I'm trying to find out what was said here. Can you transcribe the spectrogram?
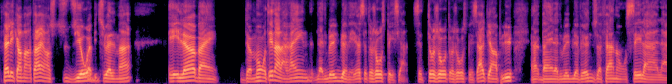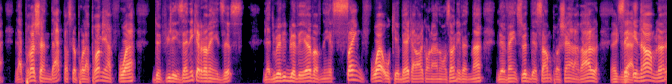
fait les commentaires en studio habituellement, et là, ben, de monter dans l'arène de la WWE, c'est toujours spécial. C'est toujours, toujours spécial. Puis en plus, euh, ben, la WWE nous a fait annoncer la, la, la, prochaine date parce que pour la première fois depuis les années 90, la WWE va venir cinq fois au Québec alors qu'on a annoncé un événement le 28 décembre prochain à Laval. C'est énorme, là.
